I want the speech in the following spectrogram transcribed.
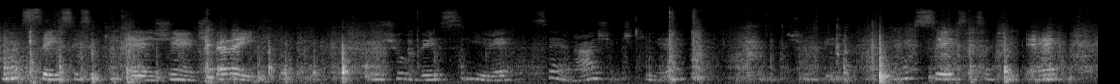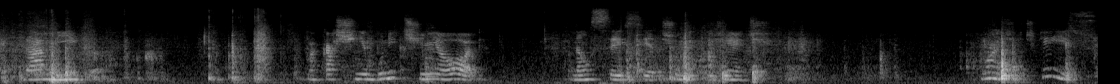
Não sei se esse aqui é, gente. Pera aí. Deixa eu ver se é. Será, gente, que é? Deixa eu ver. Se essa aqui é da amiga. Uma caixinha bonitinha, olha. Não sei se é. Deixa eu ver aqui, gente. Ai, gente, que isso?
